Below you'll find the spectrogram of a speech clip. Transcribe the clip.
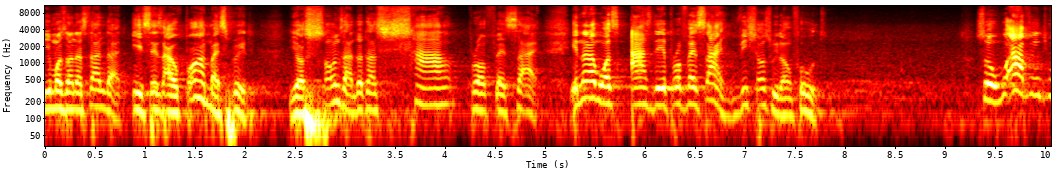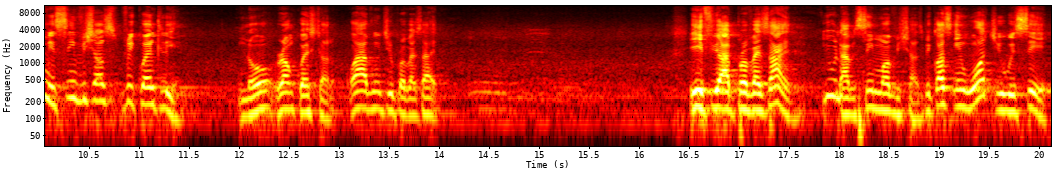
You must understand that. He says, I will pour out my spirit. Your sons and daughters shall prophesy. In other words, as they prophesy, visions will unfold. So, why haven't you been seeing visions frequently? No, wrong question. Why haven't you prophesied? If you had prophesied, you would have seen more visions. Because in what you will see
